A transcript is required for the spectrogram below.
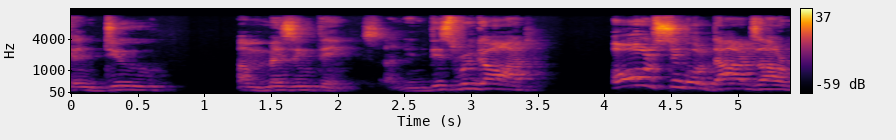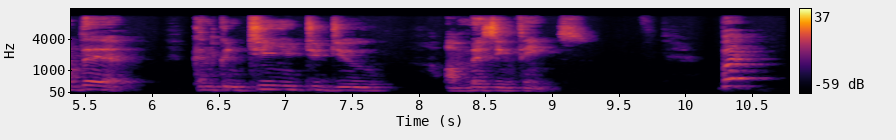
can do amazing things. And in this regard, all single dads out there can continue to do amazing things. But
